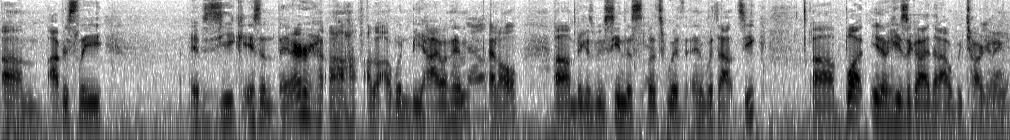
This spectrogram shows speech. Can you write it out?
um, obviously if Zeke isn't there, uh, I wouldn't be high on him no. at all um, because we've seen the splits with and without Zeke. Uh, but you know, he's a guy that I would be targeting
